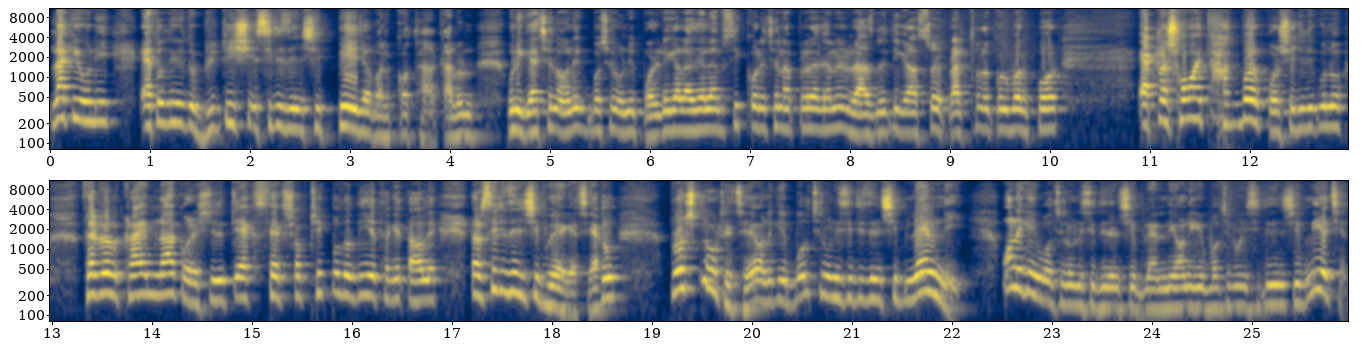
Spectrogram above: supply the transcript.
নাকি উনি এতদিনে তো ব্রিটিশ সিটিজেনশিপ পেয়ে যাবার কথা? কারণ উনি গেছেন অনেক বছর, উনি পলিটিক্যাল অ্যাজাইলাম সিক করেছেন, আপনারা জানেন, রাজনৈতিক আশ্রয় প্রার্থনা করবার পর, একটা সময় থাকবার পর সে যদি কোনো ফেডারেল ক্রাইম না করে, সে যদি ট্যাক্স ফ্যাক্স সব ঠিক মতো দিয়ে থাকে, তাহলে তার সিটিজেনশিপ হয়ে গেছে। এখন প্রশ্ন উঠেছে, অনেকেই বলছেন উনি সিটিজেনশিপ নেননি। অনেকেই বলছেন উনি সিটিজেনশিপ নেননি, অনেকেই বলছেন উনি সিটিজেনশিপ নিয়েছেন।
